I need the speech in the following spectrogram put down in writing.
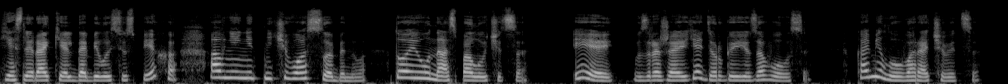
«Если Ракель добилась успеха, а в ней нет ничего особенного, то и у нас получится. «Эй!» — возражаю я, дергая ее за волосы. Камила уворачивается.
